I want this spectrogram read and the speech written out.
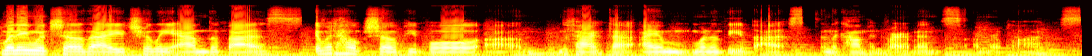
Winning would show that I truly am the best. It would help show people um, the fact that I am one of the best in the comp environments on Roblox.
